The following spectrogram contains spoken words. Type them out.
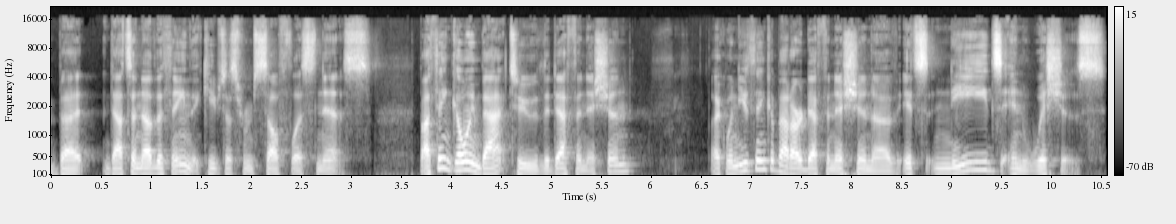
But that's another thing that keeps us from selflessness. But I think going back to the definition, like when you think about our definition of its needs and wishes,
